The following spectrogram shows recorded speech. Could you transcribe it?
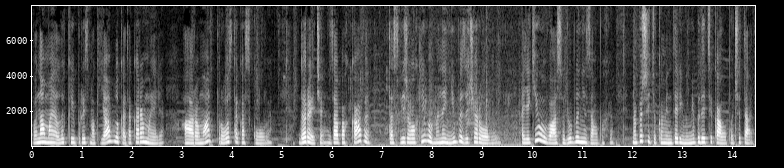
Вона має легкий присмак яблука та карамелі, а аромат просто казковий. До речі, запах кави та свіжого хліба мене ніби зачаровують. А які у вас улюблені запахи? Напишіть у коментарі, мені буде цікаво почитати.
